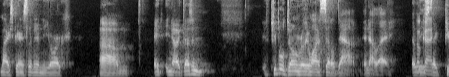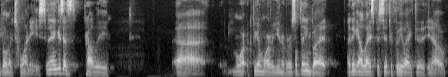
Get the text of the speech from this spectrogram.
my experience living in New York. Um, it you know it doesn't people don't really want to settle down in LA. At Okay. least like people in their twenties, and I guess that's probably uh, more become more of a universal thing. But I think LA specifically, like the you know,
